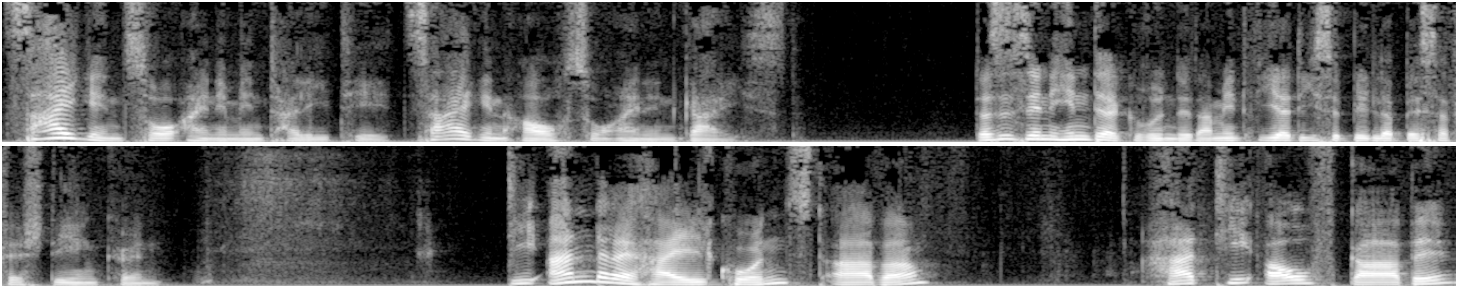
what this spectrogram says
zeigen so eine Mentalität, zeigen auch so einen Geist. Das sind Hintergründe, damit wir diese Bilder besser verstehen können. Die andere Heilkunst aber hat die Aufgabe,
